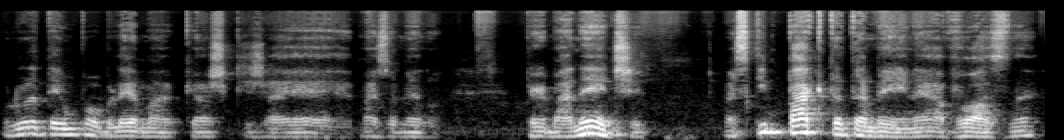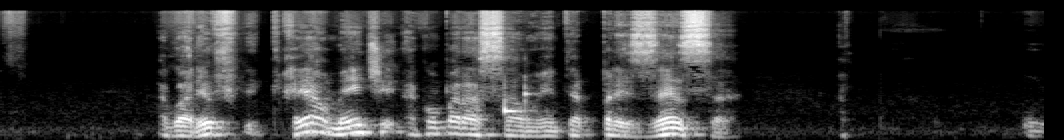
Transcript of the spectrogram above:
O Lula tem um problema que eu acho que já é mais ou menos permanente, mas que impacta também, né? A voz, né? Agora, eu realmente a comparação entre a presença, o,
